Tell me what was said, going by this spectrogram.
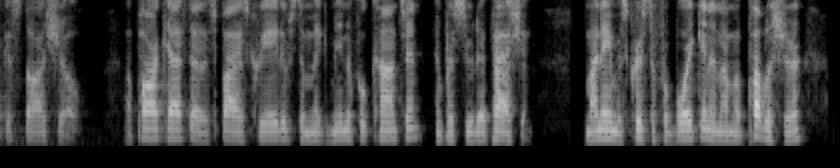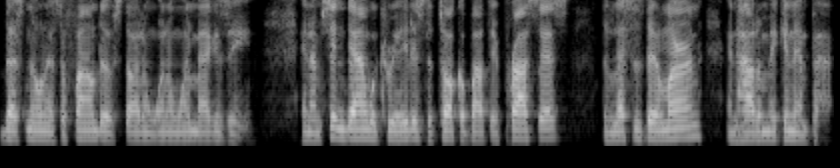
Like a Star Show, a podcast that inspires creatives to make meaningful content and pursue their passion. My name is Christopher Boykin, and I'm a publisher, best known as the founder of Stardom 101 magazine. And I'm sitting down with creators to talk about their process, the lessons they learn, and how to make an impact.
